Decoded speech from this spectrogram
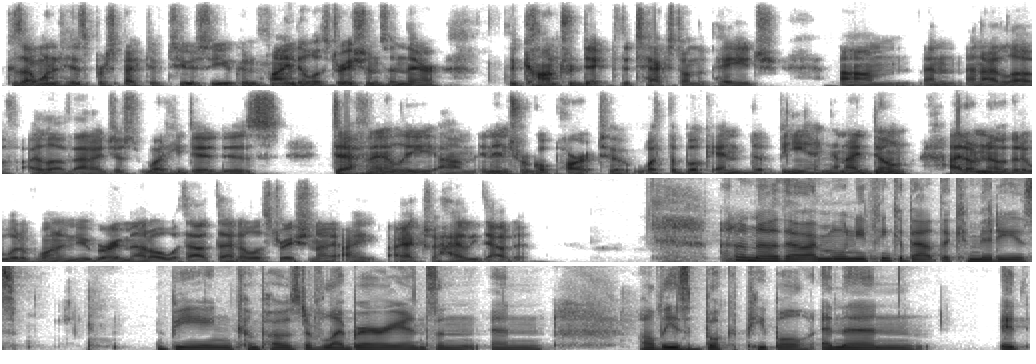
because I wanted his perspective too. So you can find illustrations in there that contradict the text on the page. Um, and and I love I love that. I just what he did is definitely um, an integral part to what the book ended up being. And I don't I don't know that it would have won a Newbery Medal without that illustration. I I, I actually highly doubt it. I don't know though. I mean, when you think about the committees being composed of librarians and and all these book people, and then it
